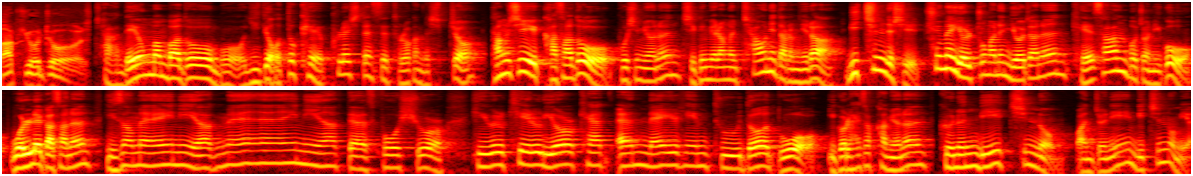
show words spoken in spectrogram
Lock your doors. 자, 내용만 봐도 뭐 이게 어떻게 플래시 댄스에 들어갔나 싶죠? 당시 가사도 보시면은 지금이랑은 차원이 다릅니다. 미친 듯이 춤에 열중하는 여자는 개사한 버전이고 원래 가사는 He's a maniac, maniac, that's for sure. He will kill your cat and nail him to the door. 이걸 해석하면은 그는 미친놈, 완전히 미친놈이야.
